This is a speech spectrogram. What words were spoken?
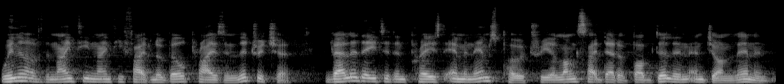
winner of the 1995 Nobel Prize in Literature, validated and praised Eminem's poetry alongside that of Bob Dylan and John Lennon.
